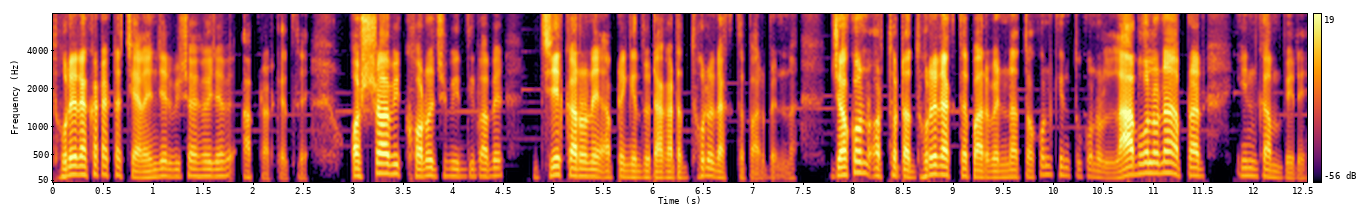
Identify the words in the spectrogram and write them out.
ধরে রাখাটা একটা চ্যালেঞ্জের বিষয় হয়ে যাবে আপনার ক্ষেত্রে। অস্বাভাবিক খরচ বৃদ্ধি পাবে, যে কারণে আপনি কিন্তু টাকাটা ধরে রাখতে পারবেন না। যখন অর্থটা ধরে রাখতে পারবেন না, তখন কিন্তু কোনো লাভ হলো না, আপনার ইনকাম বেড়ে।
